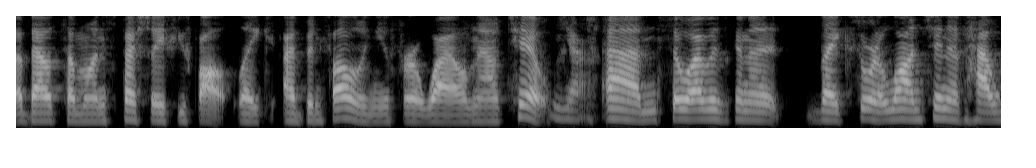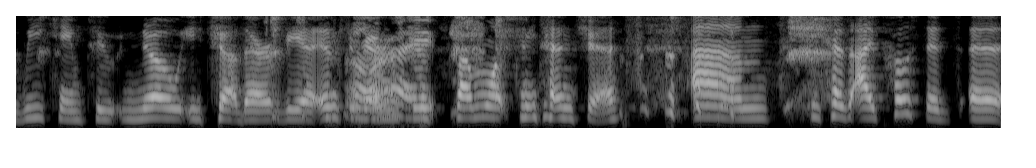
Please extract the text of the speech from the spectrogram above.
about someone, especially if you follow, like I've been following you for a while now too. Yeah. Um, so I was gonna like sort of launch in of how we came to know each other via Instagram, right. which is somewhat contentious. um, because I posted, uh,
